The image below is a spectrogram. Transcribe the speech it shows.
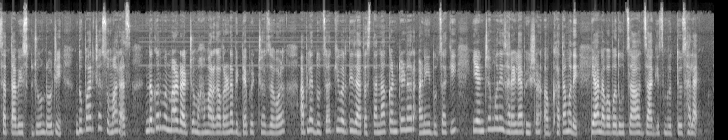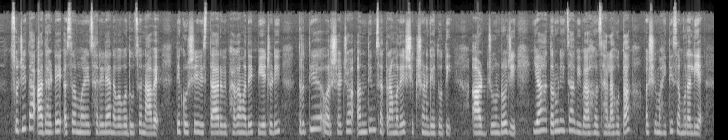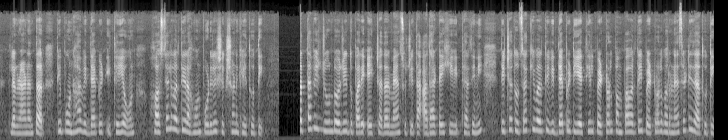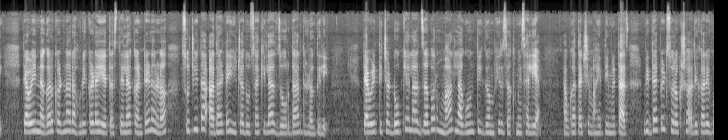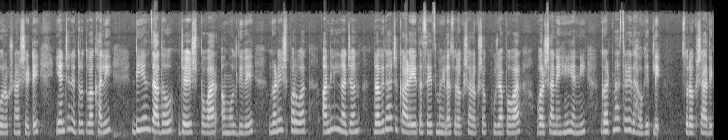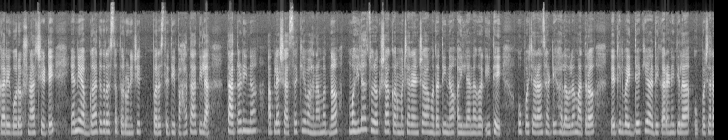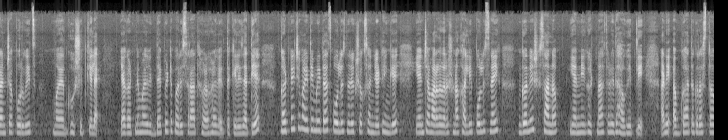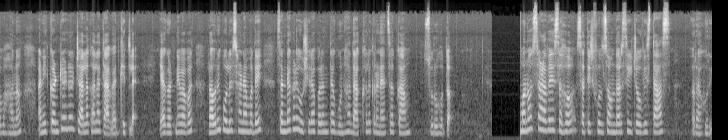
सत्तावीस जून रोजी दुपारच्या सुमारास नगर मनमाड राज्य महामार्गावरनं विद्यापीठच्या जवळ आपल्या दुचाकीवरती जात असताना कंटेनर आणि दुचाकी यांच्यामध्ये झालेल्या भीषण अपघातामध्ये या नववधूचा जागीच मृत्यू झालाय. सुचिता आधाटे असं मय झालेल्या नववधूचं नाव आहे. ते कृषी विस्तार विभागामध्ये पी एच डी तृतीय वर्षाच्या अंतिम सत्रामध्ये शिक्षण घेत होती. आठ जून रोजी या तरुणीचा विवाह झाला होता अशी माहिती समोर आली आहे. लग्नानंतर ती पुन्हा विद्यापीठ इथे येऊन हॉस्टेलवरती राहून पुढील शिक्षण घेत होती. सत्तावीस जून रोजी दुपारी एकच्या दरम्यान सुचिता आधाटे ही विद्यार्थिनी तिच्या दुचाकीवरती विद्यापीठ येथील पेट्रोल पंपावरती पेट्रोल भरण्यासाठी जात होती. त्यावेळी नगरकडनं राहुरीकडे येत असलेल्या कंटेनरनं सुचिता आधाटे हिच्या दुचाकीला जोरदार धडक दिली. त्यावेळी तिच्या डोक्याला जबर मार लागून ती गंभीर जखमी झाली आहे. अपघाताची माहिती मिळताच विद्यापीठ सुरक्षा अधिकारी गोरक्षनाथ शेटे यांच्या नेतृत्वाखाली डी एन जाधव जयेश पवार अमोल दिवे गणेश पर्वत अनिल नजन रविराज काळे तसेच महिला सुरक्षा रक्षक पूजा पवार वर्षा नेहे यांनी घटनास्थळी धाव घेतली. सुरक्षा अधिकारी गोरक्षनाथ शेटे यांनी अपघातग्रस्त तरुणीची परिस्थिती पाहता तिला तातडीनं आपल्या शासकीय वाहनामधनं महिला सुरक्षा कर्मचाऱ्यांच्या मदतीनं अहिल्यानगर इथे उपचारांसाठी हलवलं. मात्र तेथील वैद्यकीय अधिकाऱ्यांनी तिला उपचारांच्या पूर्वीच मयत घोषित केलाय. या घटनेमुळे विद्यापीठ परिसरात हळहळ व्यक्त केली जाते घटनेची माहिती मिळताच पोलीस निरीक्षक संजय ठेंगे यांच्या मार्गदर्शनाखाली पोलीस नाईक गणेश सानप यांनी घटनास्थळी धाव घेतली आणि अपघातग्रस्त वाहनं आणि कंटेनर चालकाला ताब्यात घेतलंय. या घटनेबाबत रावरी पोलीस ठाण्यामध्ये संध्याकाळी उशिरापर्यंत गुन्हा दाखल करण्याचं काम सुरू होतं. मनोज साळवेसह सतीश फुलसौंदर सी चोवीस तास Rahuri.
